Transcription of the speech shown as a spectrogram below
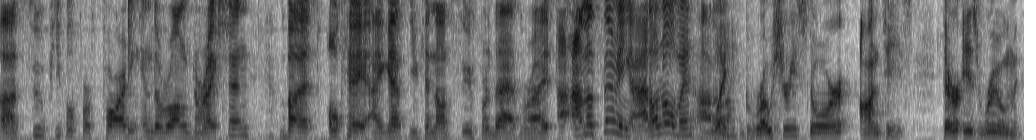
uh, sue people for farting in the wrong direction but okay i guess you cannot sue for that right? I am assuming. I don't know man. Like know. grocery store aunties there is room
